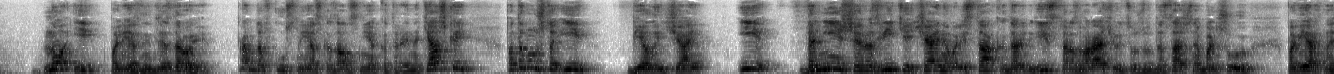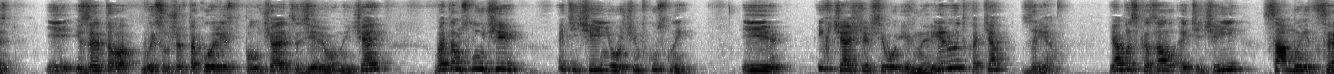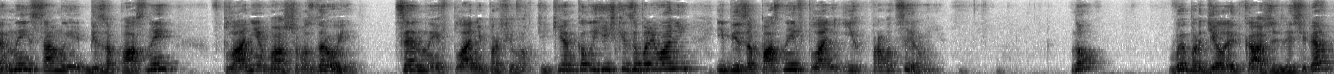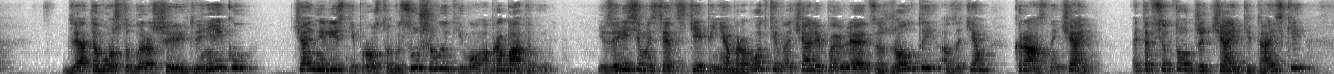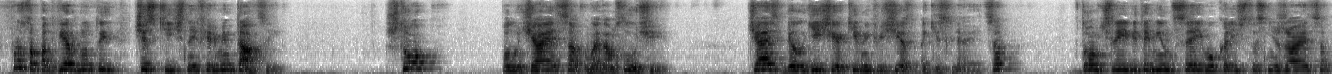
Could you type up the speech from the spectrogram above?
но и полезный для здоровья. Правда, вкусный я сказал с некоторой натяжкой, потому что и белый чай, и дальнейшее развитие чайного листа, когда лист разворачивается уже в достаточно большую поверхность, и из этого, высушив такой лист, получается зеленый чай, в этом случае эти чаи не очень вкусны. И их чаще всего игнорируют, хотя зря. Я бы сказал, эти чаи самые ценные, самые безопасные в плане вашего здоровья. Ценные в плане профилактики онкологических заболеваний и безопасные в плане их провоцирования. Но выбор делает каждый для себя. Для того, чтобы расширить линейку, чайный лист не просто высушивают, его обрабатывают. И в зависимости от степени обработки вначале появляется желтый, а затем красный чай. Это все тот же чай китайский, просто подвергнутый частичной ферментации. Что получается в этом случае? Часть биологически активных веществ окисляется, в том числе и витамин С, его количество снижается,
